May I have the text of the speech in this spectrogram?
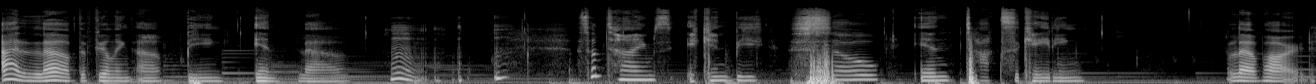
I love the feeling of being in love. Hmm. Sometimes it can be so intoxicating. Love hard.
